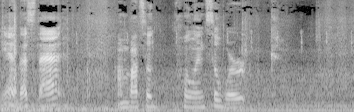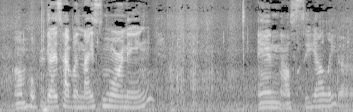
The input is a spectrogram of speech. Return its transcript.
yeah, that's that. I'm about to pull into work. Um, hope you guys have a nice morning. And I'll see y'all later.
